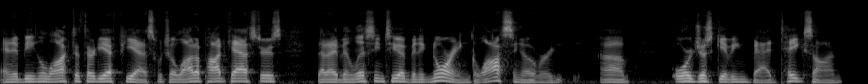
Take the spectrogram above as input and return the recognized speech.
and it being locked to 30 FPS, which a lot of podcasters that I've been listening to have been ignoring, glossing over, um, or just giving bad takes on.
